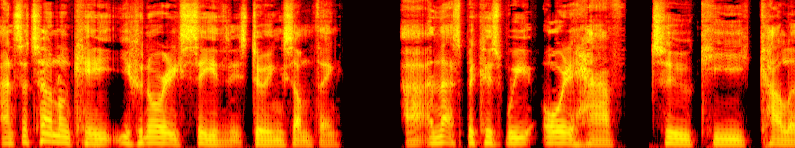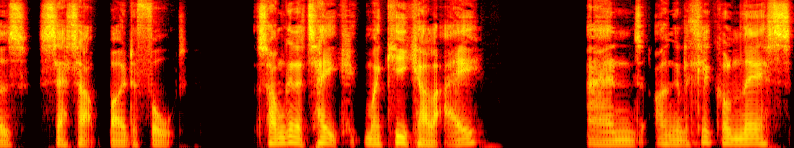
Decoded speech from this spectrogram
And so turn on key, you can already see that it's doing something. Uh, and that's because we already have two key colors set up by default. So I'm going to take my key color A and I'm going to click on this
